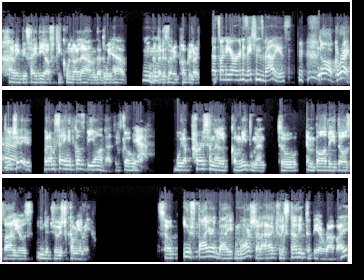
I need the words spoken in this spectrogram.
having this idea of tikkun olam that we have, mm-hmm. you know, that mm-hmm. very popular. That's one of your organization's values. no, correct, which it is. But I'm saying it goes beyond that. It goes yeah. with a personal commitment to embody those values in the Jewish community. So, inspired by Marshall, I actually studied to be a rabbi.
